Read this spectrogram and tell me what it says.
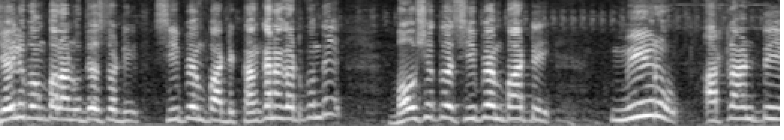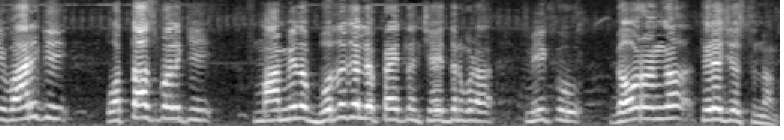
జైలు పంపాలనే ఉద్దేశంతో సిపిఎం పార్టీ కంకణ కట్టుకుంది. భవిష్యత్తులో సిపిఎం పార్టీ మీరు అట్లాంటి వారికి ఒత్తాసు పలికి మా మీద బురద జల్లే ప్రయత్నం చేయొద్దని కూడా మీకు గౌరవంగా తెలియజేస్తున్నాను.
